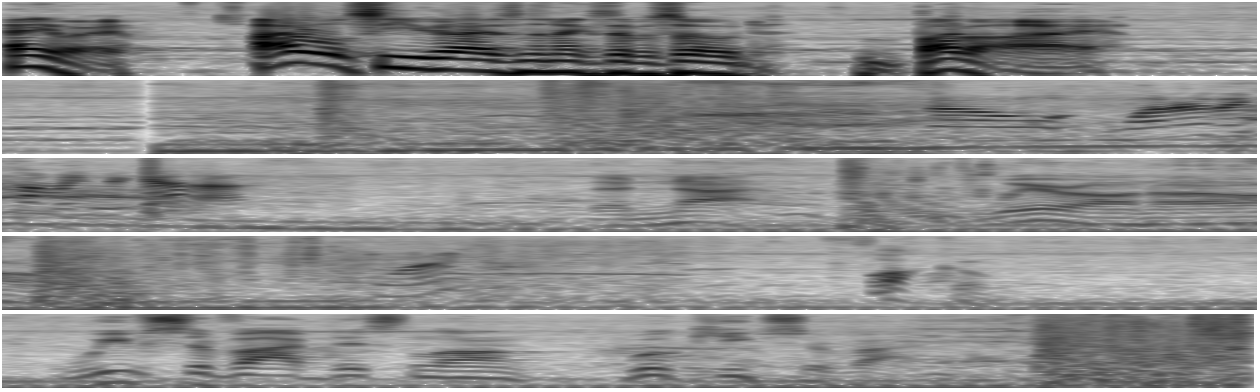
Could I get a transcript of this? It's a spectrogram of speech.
Anyway, I will see you guys in the next episode. Bye bye We've survived this long. We'll keep surviving.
